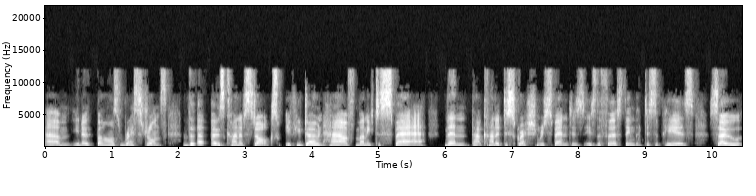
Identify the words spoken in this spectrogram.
um, you know bars restaurants those kind of stocks if you don't have money to spare then that kind of discretionary spend is is the first thing that disappears. So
